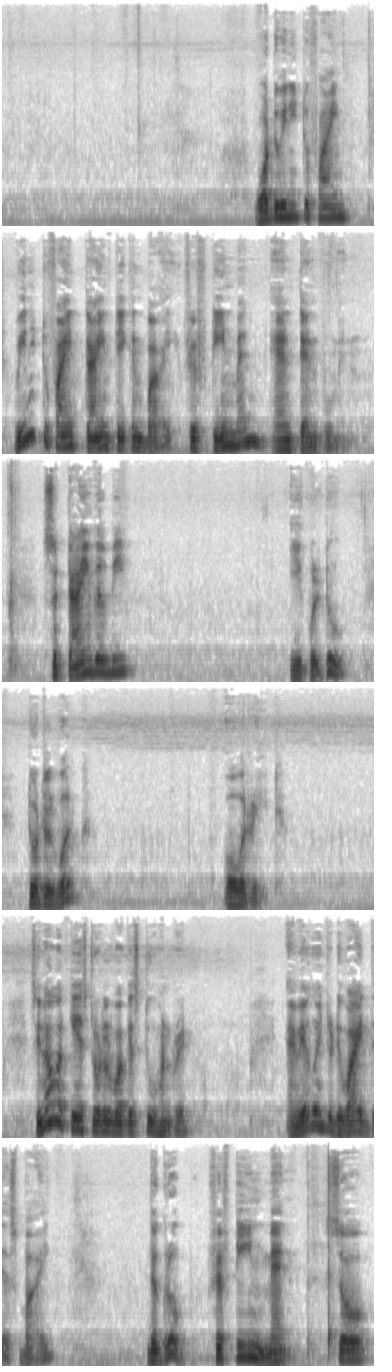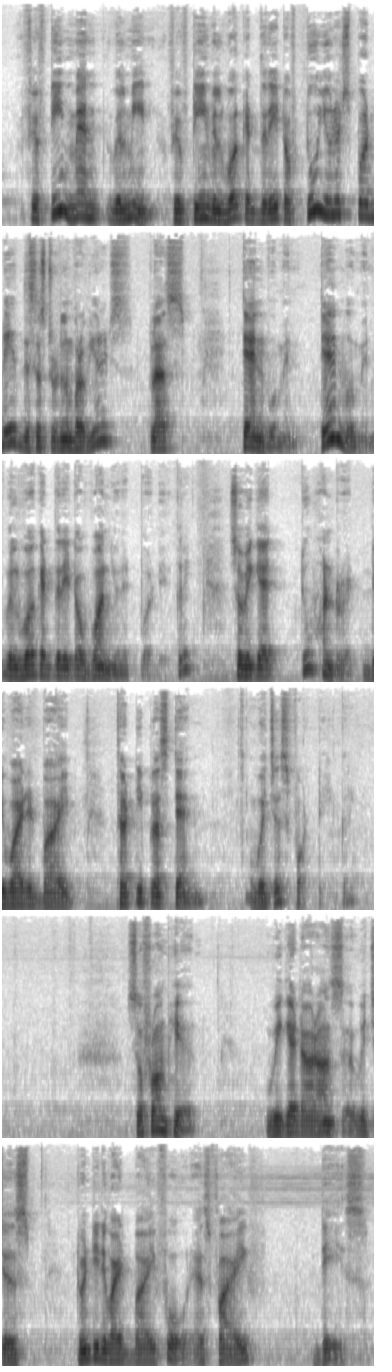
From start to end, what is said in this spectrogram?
what do we need to find we need to find time taken by 15 men and 10 women so time will be equal to total work over rate. So in our case, total work is 200 and we are going to divide this by the group 15 men. So 15 men will mean 15 will work at the rate of 2 units per day. This is total number of units plus 10 women. 10 women will work at the rate of 1 unit per day. Correct? So we get 200 divided by 30 plus 10 which is 40 correct so from here we get our answer which is 20 divided by 4 as 5 days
